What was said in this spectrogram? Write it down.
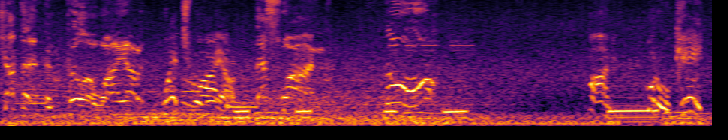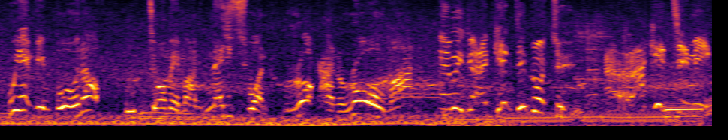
Shut it and pull a wire! Which wire? This one! No! Man, we're okay. We ain't been blown up. Tommy, man, nice one. Rock and roll, man. And we got a gig to go to. A racket to make.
